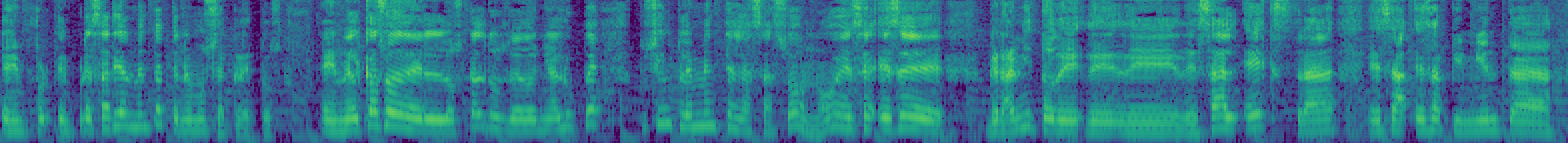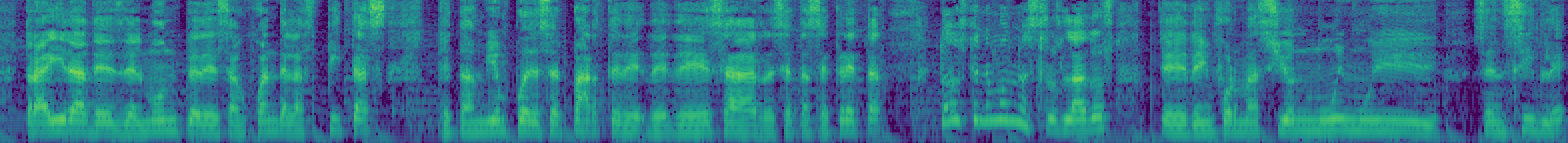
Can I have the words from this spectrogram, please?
empresarialmente tenemos secretos. En el caso de los caldos de Doña Lupe, pues simplemente la sazón, ¿no? Ese, granito de, sal extra, esa, esa pimienta traída desde el monte de San Juan de las Pitas, que también puede ser parte de, esa receta secreta. Todos tenemos nuestros lados eh, de información muy, muy sensible,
